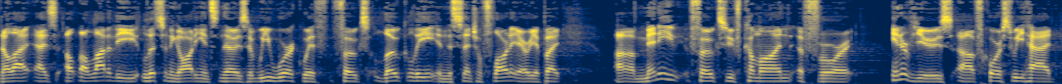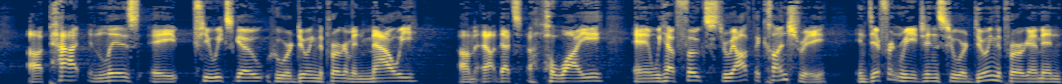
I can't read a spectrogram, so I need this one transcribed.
know, a lot, as a, lot of the listening audience knows, that we work with folks locally in the Central Florida area, but uh, many folks who've come on for interviews. Uh, of course, we had uh, Pat and Liz a few weeks ago who were doing the program in Maui. Um, uh, that's Hawaii. And we have folks throughout the country in different regions who are doing the program. And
